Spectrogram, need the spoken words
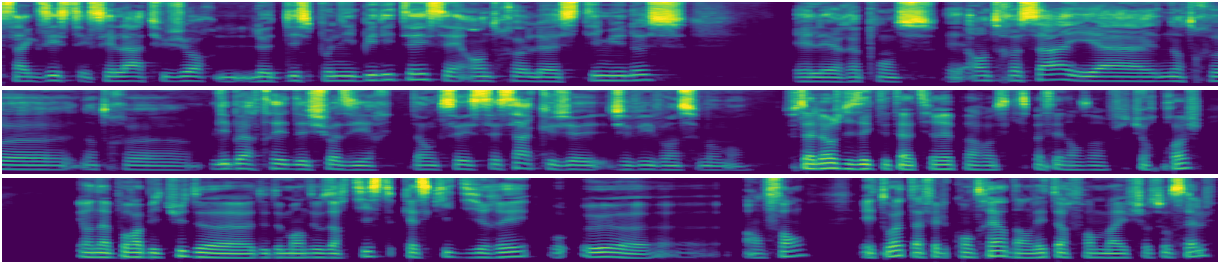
ça existe et c'est là toujours. La disponibilité, c'est entre le stimulus et les réponses. Et entre ça, il y a notre, notre liberté de choisir. Donc c'est, c'est ça que je, je vis en ce moment. Tout à l'heure, je disais que tu étais attiré par ce qui se passait dans un futur proche. Et on a pour habitude de demander aux artistes qu'est-ce qu'ils diraient aux eux enfants. Et toi, tu as fait le contraire dans Letter from My Future Self.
